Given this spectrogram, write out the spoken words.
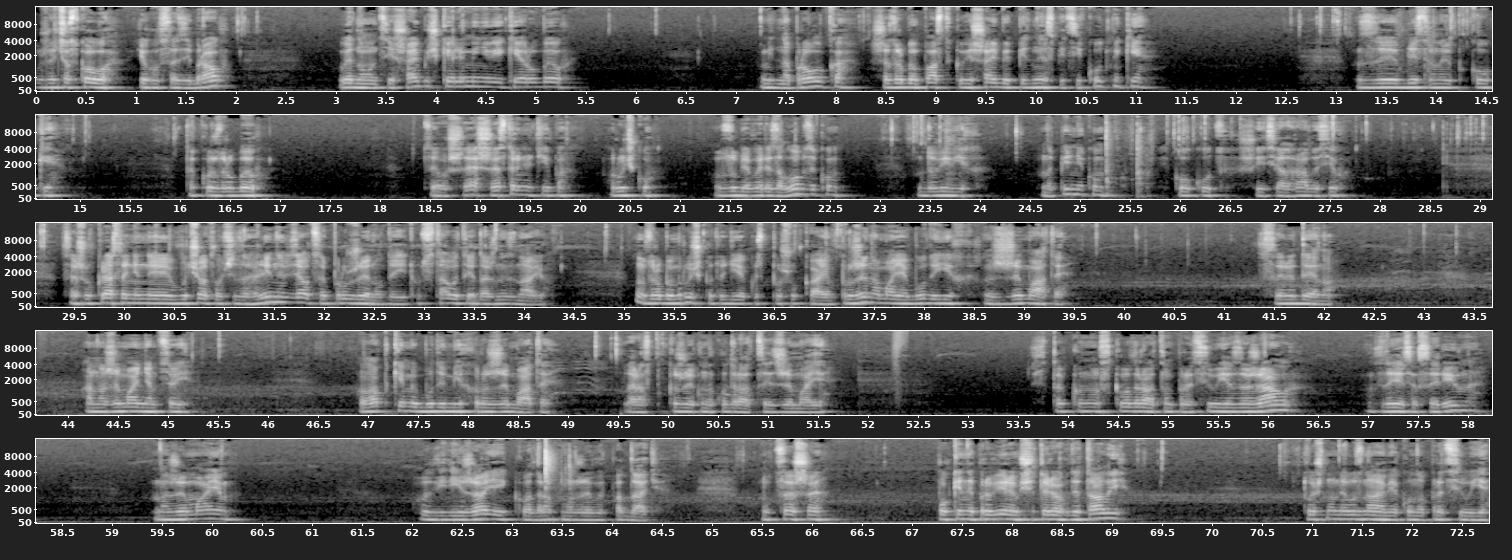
Уже частково його все зібрав. Видно ці шайбочки алюмінієві, які я робив. Мідна проволока. Ще зробив пластикові шайби під низ під ці кутники з блістерної упаковки. Також зробив це ще шестерню, типу, ручку. Зуб я вирізав лобзиком, довів їх напільником, якого кут 60 градусів. Це ж вкреслення не в учет взагалі не взяв, це пружину, де її тут ставити, я навіть не знаю. Ну, зробимо ручку, тоді якось пошукаємо. Пружина має буде їх зжимати всередину. А нажиманням цієї лапки ми будемо їх розжимати. Зараз покажу, як на квадрат цей зжимає. Так воно з квадратом працює, зажав. Здається, все рівне. Нажимаємо. Від'їжджає і квадрат може випадати. Ну це ще поки не провіримо з чотирьох деталей. Точно не узнаємо, як воно працює.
